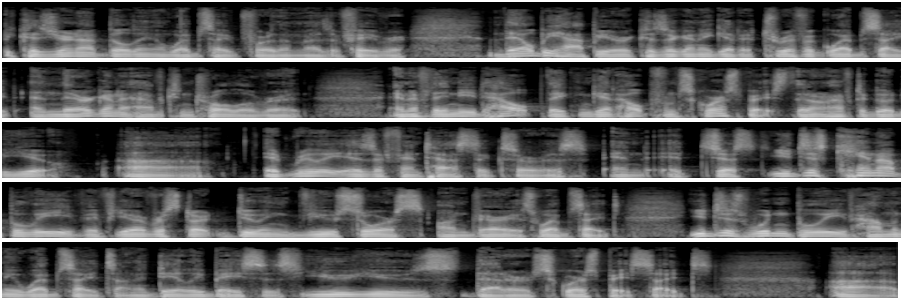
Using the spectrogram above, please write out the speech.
because you're not building a website for them as a favor. They'll be happier because they're going to get a terrific website and they're going to have control over it. And if they need help, they can get help from Squarespace. They don't have to go to you. Uh, it really is a fantastic service and it just you just cannot believe if you ever start doing view source on various websites you just wouldn't believe how many websites on a daily basis you use that are squarespace sites uh,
